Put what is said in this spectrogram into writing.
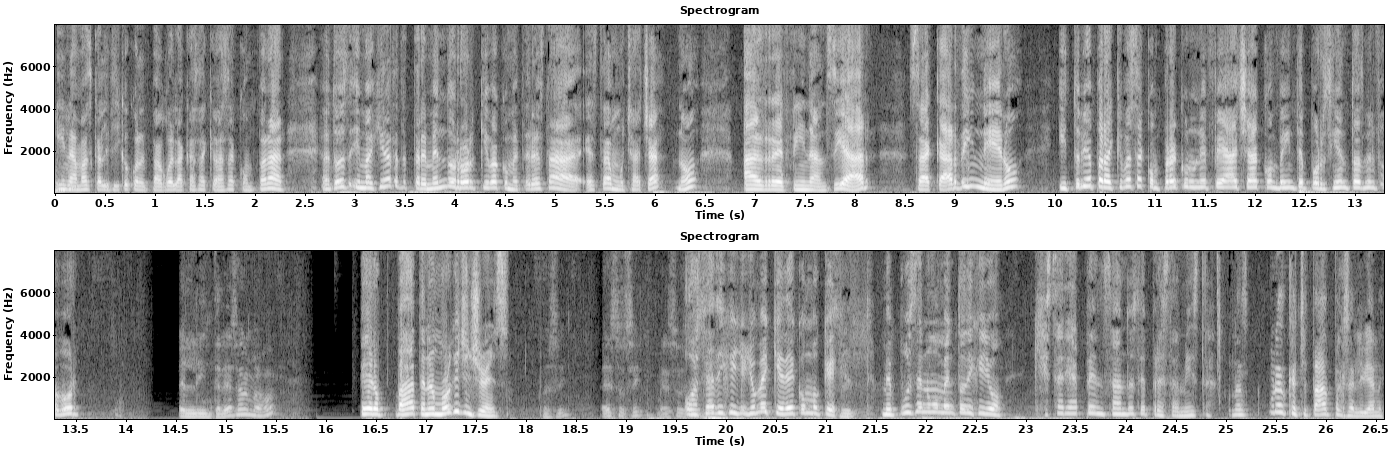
y nada más califico con el pago de la casa que vas a comprar. Entonces, imagínate el tremendo error que iba a cometer esta, esta muchacha, ¿no? Al refinanciar, sacar dinero y todavía para qué vas a comprar con un FHA con 20%, hazme el favor. ¿El interés a lo mejor? Pero vas a tener mortgage insurance. Pues sí, eso sí. Eso O sí, sea, sí. dije yo, yo me quedé como que, Sí. me puse en un momento, dije yo, ¿qué estaría pensando este prestamista? Unas, unas cachetadas para que se aliviane.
